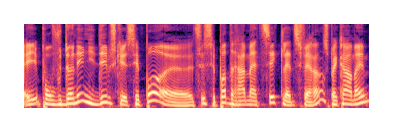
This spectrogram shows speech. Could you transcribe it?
Et pour vous donner une idée, parce que c'est pas, euh, tu sais, c'est pas dramatique la différence, mais quand même,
